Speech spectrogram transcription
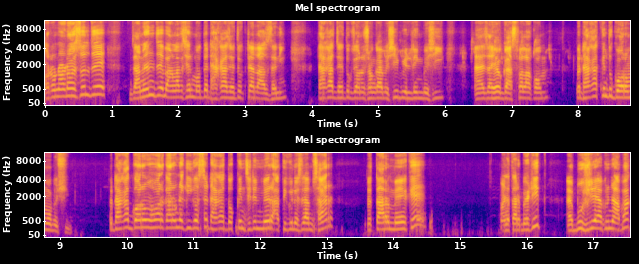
ঘটনাটা আসল যে, জানেন যে বাংলাদেশের মধ্যে ঢাকা যেহেতু একটা রাজধানী, ঢাকার যেহেতু জনসংখ্যা বেশি বিল্ডিং বেশি যাই হোক গাছপালা কম, তো ঢাকার কিন্তু গরমও বেশি। তো ঢাকার গরম হওয়ার কারণে কি করছে, ঢাকার দক্ষিণ সিটির মেয়ের আতিকুল ইসলাম স্যার, তো তার মেয়েকে মানে তার বেটিক বুসরি আপনি আপাক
